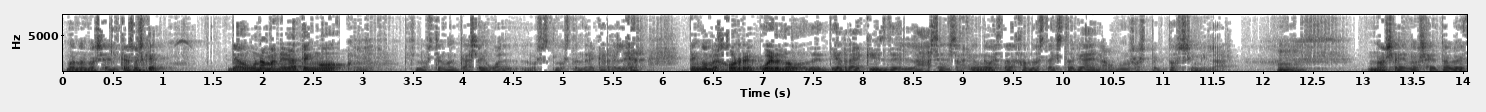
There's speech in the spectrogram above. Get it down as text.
Bueno, no sé, el caso es que de alguna manera tengo, los tengo en casa, igual los, los tendré que releer, tengo mejor recuerdo de Tierra X de la sensación que me está dejando esta historia en algunos aspectos similar. Hmm. No sé, no sé, tal vez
